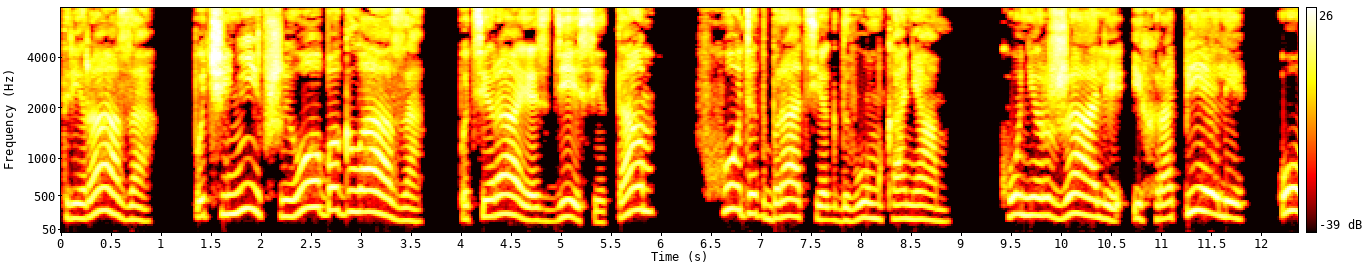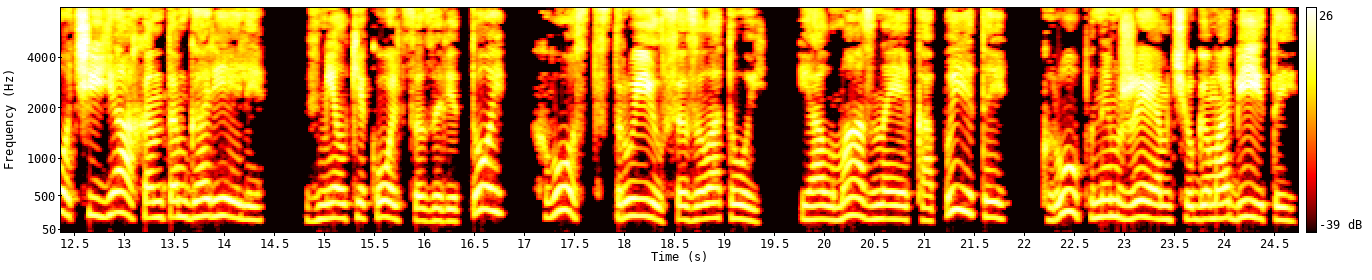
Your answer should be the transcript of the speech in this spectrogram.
три раза, починивши оба глаза, потирая здесь и там, входят братья к двум коням. Кони ржали и храпели, очи яхонтом горели, в мелкие кольца завитой хвост струился золотой, и алмазные копыты крупным жемчугом обиты.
